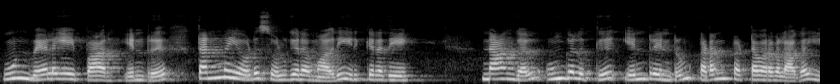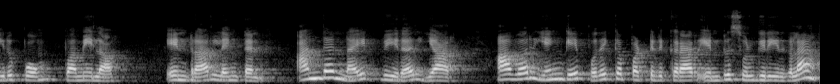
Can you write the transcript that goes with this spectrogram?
உன் வேலையை பார் என்று தன்மையோடு சொல்கிற மாதிரி இருக்கிறதே. நாங்கள் உங்களுக்கு என்றென்றும் கடன்பட்டவர்களாக இருப்போம் பமிலா என்றார் லெங்டன். அந்த நைட் வீரர் யார்? அவர் எங்கே புதைக்கப்பட்டிருக்கிறார் என்று சொல்கிறீர்களா?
